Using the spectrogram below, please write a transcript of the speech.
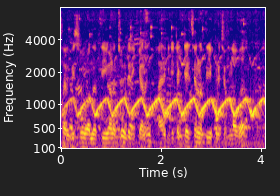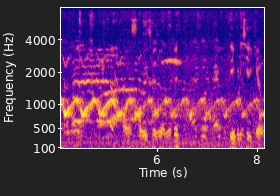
സർവീസ് വന്ന് തീ കളിച്ചുകൊണ്ടിരിക്കുകയാണ് ആയിരിക്കും ഡിറ്റക്ടേഴ്സാണ് തീ പിടിച്ചിട്ടുള്ളത്. ഫയർ സർവീസ് വന്നിട്ട് തീ പിടിച്ചിരിക്കുകയാണ്.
